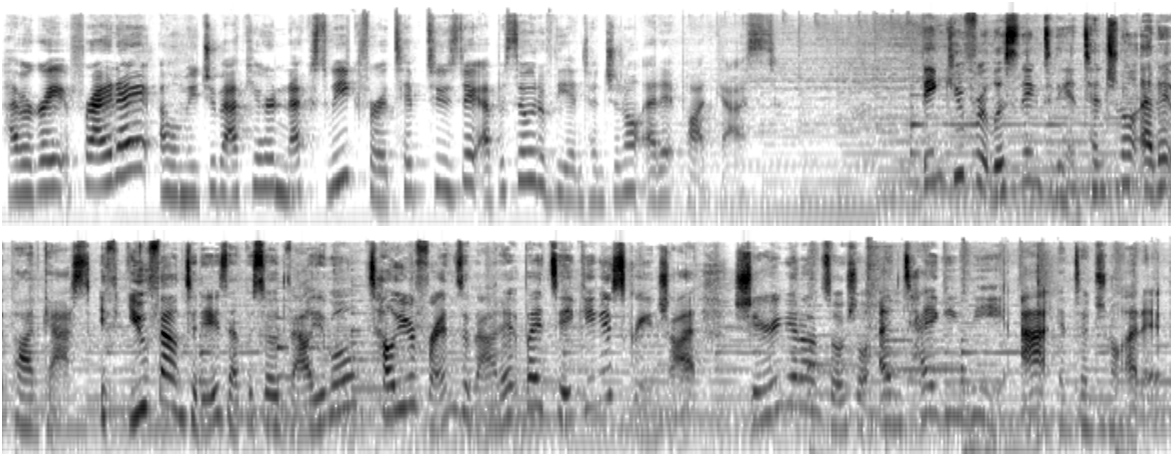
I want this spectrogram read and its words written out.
Have a great Friday. I will meet you back here next week for a Tip Tuesday episode of the Intentional Edit Podcast. Thank you for listening to the Intentional Edit podcast. If you found today's episode valuable, tell your friends about it by taking a screenshot, sharing it on social, and tagging me at Intentional Edit.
